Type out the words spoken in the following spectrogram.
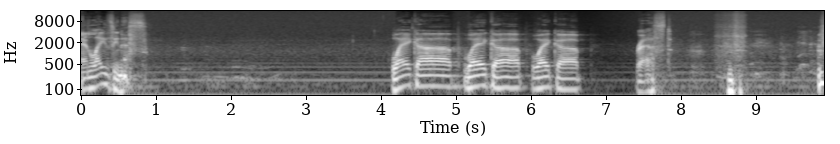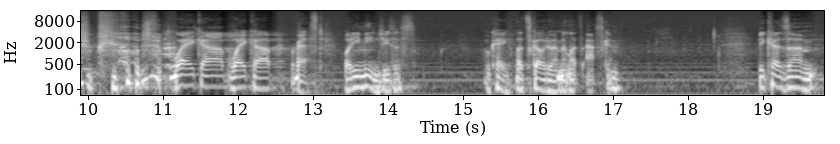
And laziness. Wake up, wake up, wake up, rest. wake up, wake up, rest. What do you mean, Jesus? Okay, let's go to him and let's ask him. Because um,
